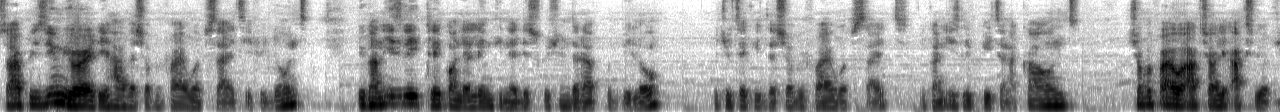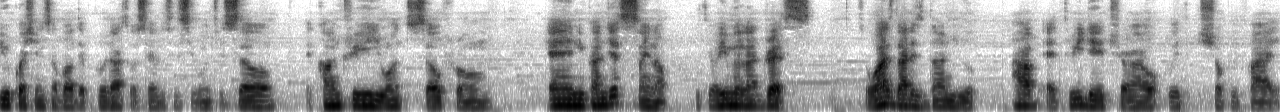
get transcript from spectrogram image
so I presume you already have a Shopify website. If you don't, you can easily click on the link in the description that I put below, which will take you to the Shopify website. You can easily create an account. Shopify will actually ask you a few questions about the products or services you want to sell, the country you want to sell from, and you can just sign up with your email address. So once that is done, you have a three-day trial with Shopify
